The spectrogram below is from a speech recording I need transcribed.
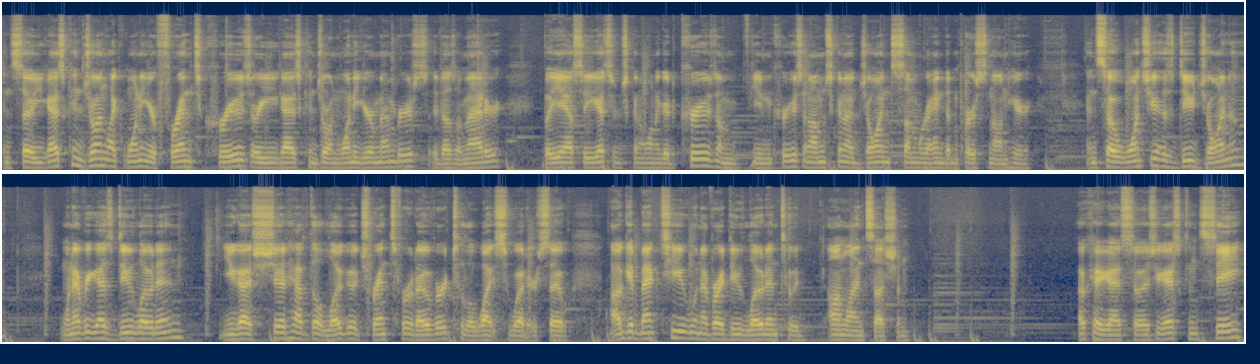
and so you guys can join like one of your friends' crews or you guys can join one of your members. It doesn't matter. But yeah, so you guys are just going to want to go to crews. I'm viewing crews and I'm just going to join some random person on here. And so once you guys do join them, whenever you guys do load in, you guys should have the logo transferred over to the white sweater. So I'll get back to you whenever I do load into an online session. Okay guys, so as you guys can see,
